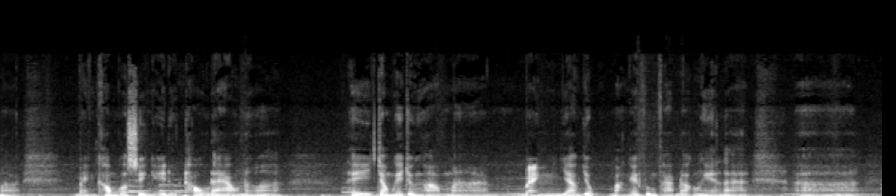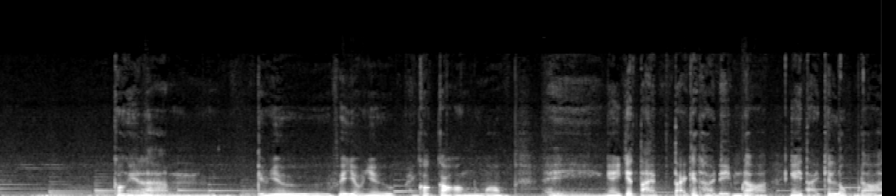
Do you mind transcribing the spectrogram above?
mà bạn không có suy nghĩ được thấu đáo nữa thì trong cái trường hợp mà bạn giáo dục bằng cái phương pháp đó có nghĩa là uh, có nghĩa là kiểu như ví dụ như bạn có con đúng không? Thì ngay cái tại tại cái thời điểm đó ngay tại cái lúc đó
